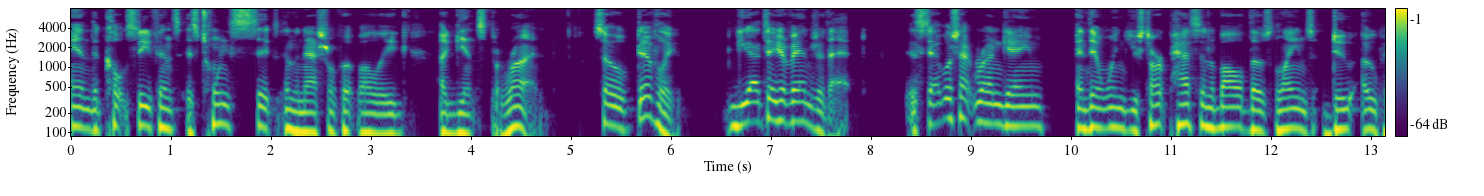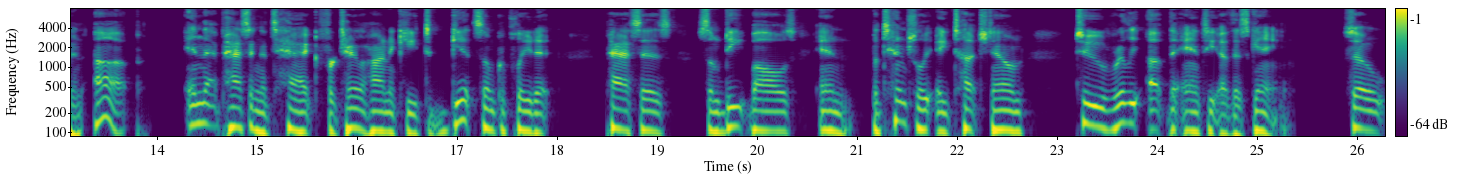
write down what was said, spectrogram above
and the Colts defense is 26th in the National Football League against the run. So definitely, you got to take advantage of that. Establish that run game, and then when you start passing the ball, those lanes do open up in that passing attack for Taylor Heinicke to get some completed passes, some deep balls, and potentially a touchdown to really up the ante of this game. So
